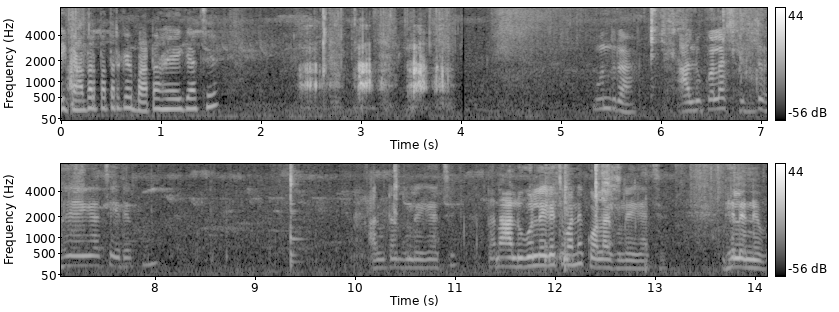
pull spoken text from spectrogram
এই গাঁদার পাতাটাকে বাটা হয়ে গেছে। বন্ধুরা, আলু কলা সিদ্ধ হয়ে গেছে এরকম আলুটা গলে গেছে। না, আলু গলে গেছে মানে কলা গলে গেছে। ঢেলে নেব।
